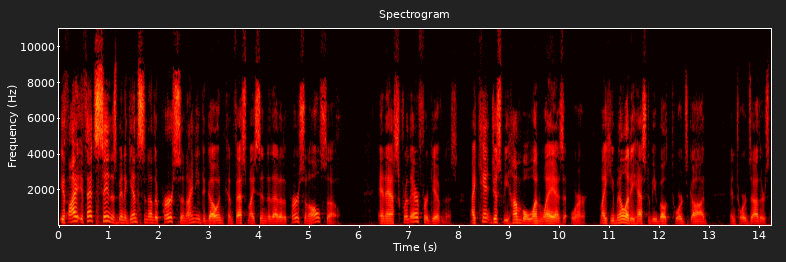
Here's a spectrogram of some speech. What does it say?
If I if that sin has been against another person, I need to go and confess my sin to that other person also and ask for their forgiveness. I can't just be humble one way as it were. My humility has to be both towards God and towards others.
